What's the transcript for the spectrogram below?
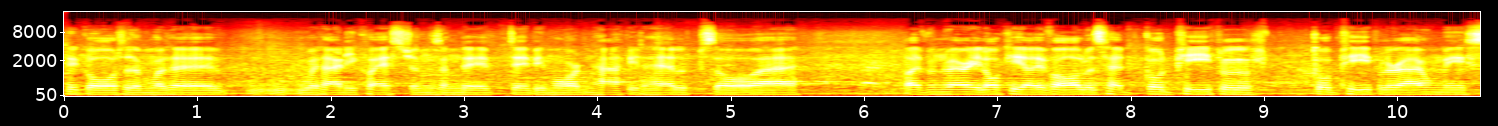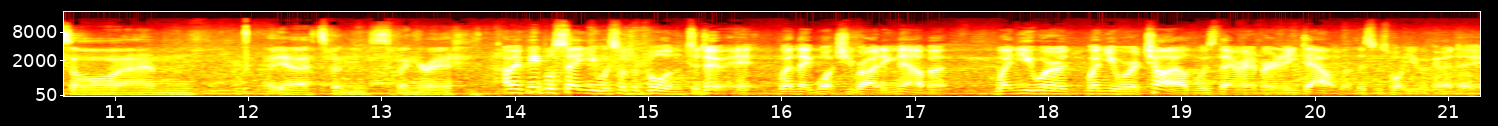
could go to them with a, with any questions, and they they'd be more than happy to help. So uh, I've been very lucky. I've always had good people, good people around me. So. Um, yeah, it's been it's been great. I mean, people say you were sort of born to do it when they watch you riding now, but when you were when you were a child, was there ever any doubt that this was what you were going to do?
